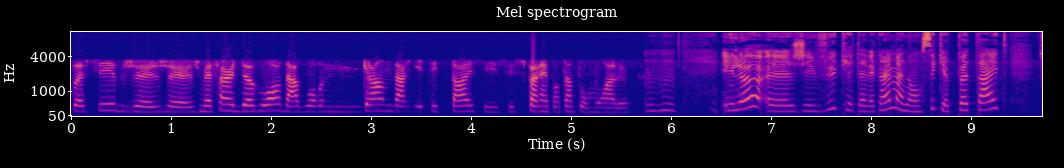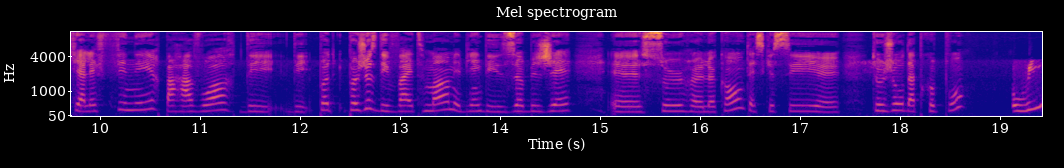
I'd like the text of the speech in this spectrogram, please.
possible, je, je, je me fais un devoir d'avoir une grande variété de tailles. C'est, super important pour moi. Là. Mm-hmm. Et là, euh, j'ai vu que tu avais quand même annoncé que peut-être qu'il allait finir par avoir des, des pas, pas, juste des vêtements, mais bien des objets euh, sur le compte. Est-ce que c'est euh, toujours d'à propos? Oui,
